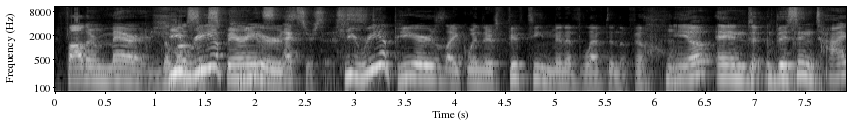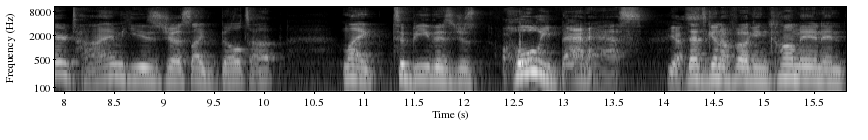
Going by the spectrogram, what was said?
Father Merrin, the most experienced exorcist. He reappears like when there's 15 minutes left in the film. Yep, and this entire time he is just like built up, like to be this just holy badass. Yes. that's gonna fucking come in and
